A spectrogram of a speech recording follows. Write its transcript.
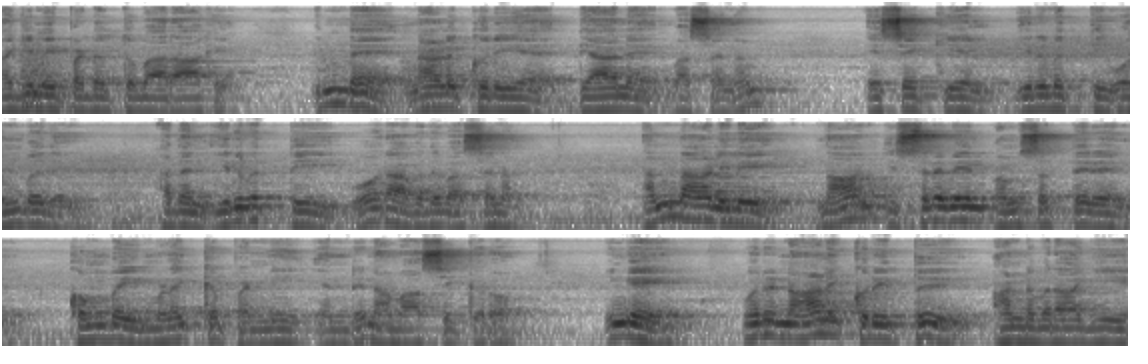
மகிமைப்படுத்துவாராக. இந்த நாளுக்குரிய தியான வசனம் எசைக்கியல் இருபத்தி ஒன்பது அதன் இருபத்தி ஓராவது வசனம். அந்நாளிலே நான் இஸ்ரவேல் வம்சத்தின் கொம்பை முளைக்க பண்ணி என்று நாம் வாசிக்கிறோம். இங்கே ஒரு நாளை குறித்து ஆண்டவராகிய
